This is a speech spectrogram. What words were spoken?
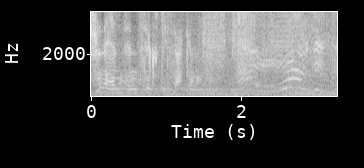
mission ends in 60 seconds. I love this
